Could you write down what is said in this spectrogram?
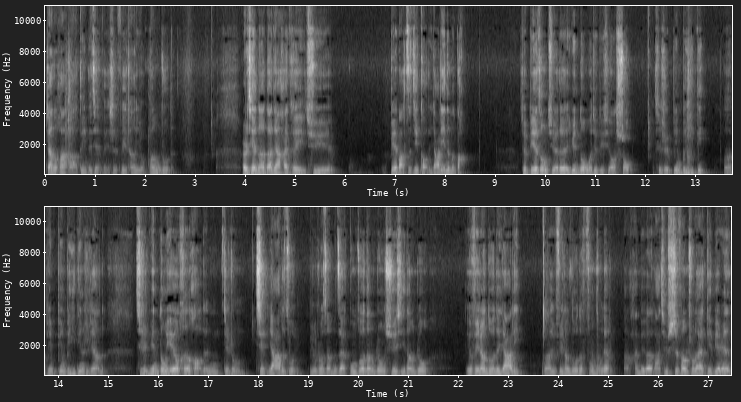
这样的话啊，对你的减肥是非常有帮助的。而且呢，大家还可以去，别把自己搞得压力那么大，就别总觉得运动我就必须要瘦，其实并不一定啊，并并不一定是这样的。其实运动也有很好的这种减压的作用。比如说咱们在工作当中、学习当中，有非常多的压力啊，有非常多的负能量。啊，还没办法去释放出来给别人，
